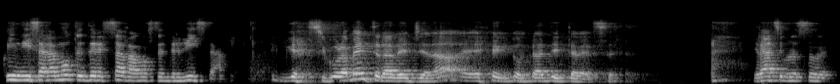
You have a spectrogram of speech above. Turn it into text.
Quindi sarà molto interessata alla nostra intervista. Sicuramente la leggerà e con grande interesse. Grazie professore.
